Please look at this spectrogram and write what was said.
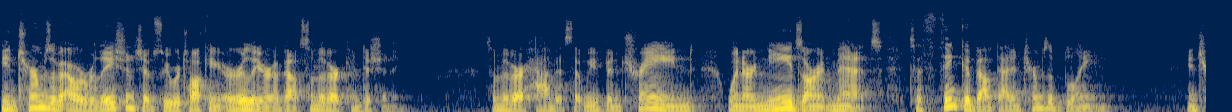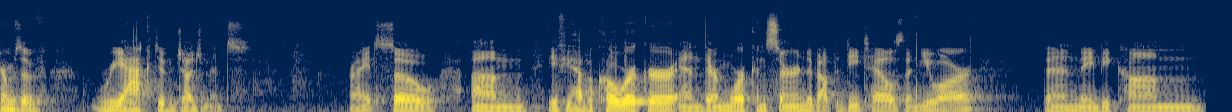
In terms of our relationships, we were talking earlier about some of our conditioning, some of our habits that we've been trained when our needs aren't met to think about that in terms of blame, in terms of reactive judgment. Right? So, um, if you have a coworker and they're more concerned about the details than you are, then they become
